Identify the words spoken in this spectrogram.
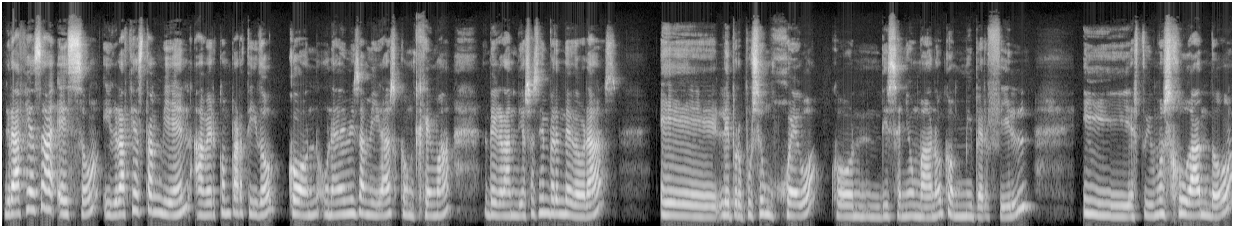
Gracias a eso y gracias también a haber compartido con una de mis amigas, con Gema, de Grandiosas Emprendedoras, eh, le propuse un juego con diseño humano, con mi perfil, y estuvimos jugando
